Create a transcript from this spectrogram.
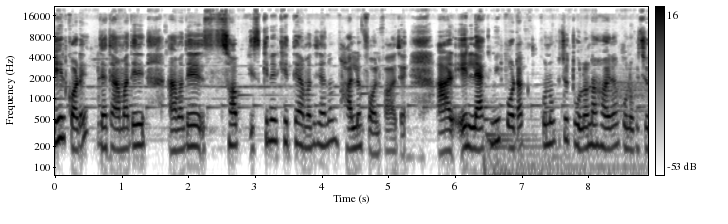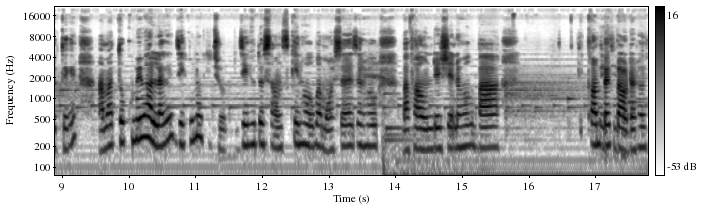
বের করে যাতে আমাদের আমাদের সব স্কিনের ক্ষেত্রে আমাদের যেন ভালো ফল পাওয়া যায়। আর এই ল্যাকমির প্রোডাক্ট কোনো কিছু তুলনা হয় না কোনো কিছুর থেকে। আমার তো খুবই ভালো লাগে যে কোনো কিছু, যেহেতু সানস্ক্রিন হোক বা ময়শ্চারাইজার হোক বা ফাউন্ডেশন হোক বা কম্প্যাক্ট পাউডার হয়।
